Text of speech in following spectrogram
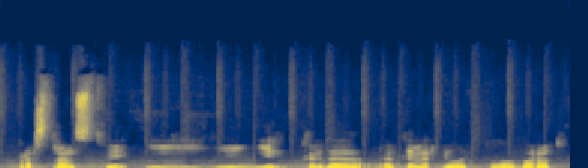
в пространстве, и, и когда камера делает полуоборот,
